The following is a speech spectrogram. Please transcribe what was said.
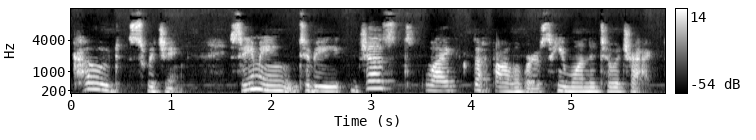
code switching, seeming to be just like the followers he wanted to attract,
